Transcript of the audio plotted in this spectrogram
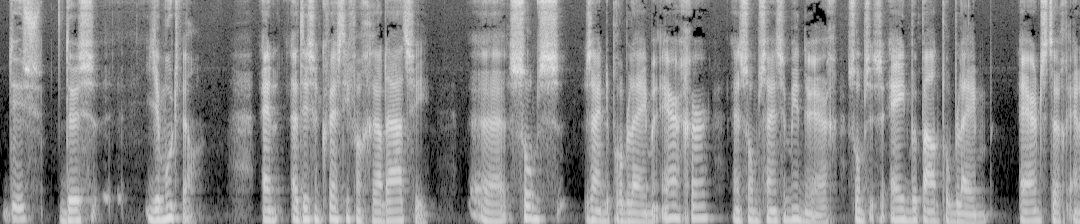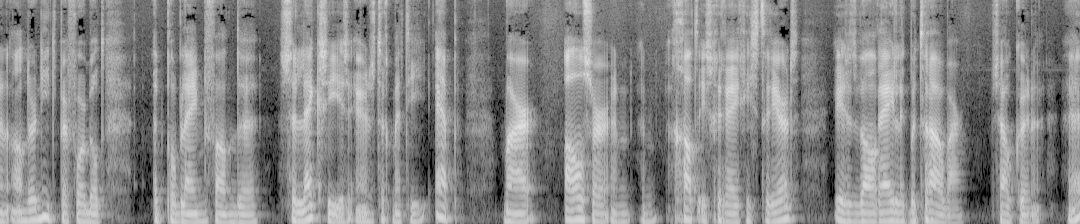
Dus? Dus je moet wel. En het is een kwestie van gradatie. Uh, soms zijn de problemen erger en soms zijn ze minder erg. Soms is één bepaald probleem ernstig en een ander niet. Bijvoorbeeld het probleem van de selectie is ernstig met die app. Maar als er een, gat is geregistreerd, is het wel redelijk betrouwbaar. Zou kunnen. Hè?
